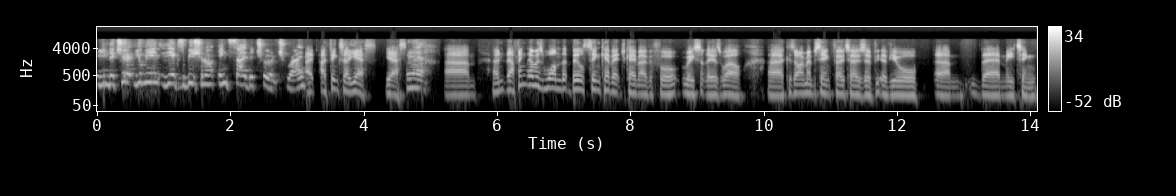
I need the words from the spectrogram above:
In the church, you mean the exhibition inside the church, right? I, I think so. Yes, yes. yeah. Um, and I think there was one that Bill Sienkiewicz came over for recently as well, because I remember seeing photos of, of you all um, there meeting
